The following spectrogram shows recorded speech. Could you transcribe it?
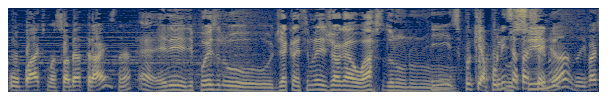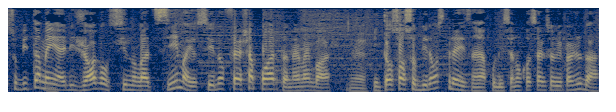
o Batman sobe atrás, né? É, ele depois o Jack lá em cima ele joga o ácido no. no- no- Isso, porque a polícia tá sino. chegando e vai subir também. Aí ele joga o sino lá de cima e o sino fecha a porta, né, lá embaixo. É. Então só subiram os três, né? A polícia não consegue subir pra ajudar.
